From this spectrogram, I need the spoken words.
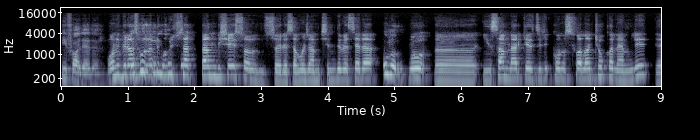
ifade eder. Onu biraz sonra süreci- konuşsak ben bir şey so- söylesem hocam. Şimdi mesela Olur. bu e, insan merkezcilik konusu falan çok önemli. E,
